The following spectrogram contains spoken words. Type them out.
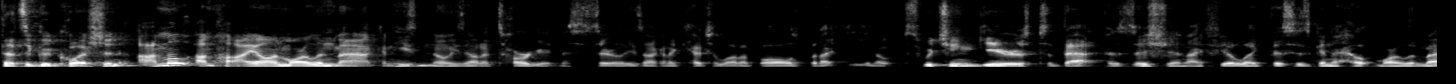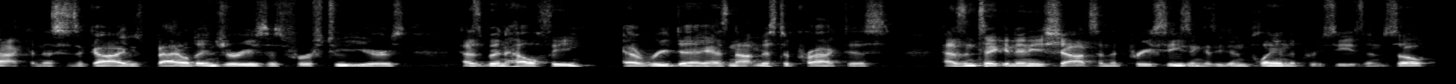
That's a good question. I'm a, I'm high on Marlon Mack, and he's no, he's not a target necessarily. He's not going to catch a lot of balls, but I, you know, switching gears to that position, I feel like this is going to help Marlon Mack, and this is a guy who's battled injuries his first two years, has been healthy every day, has not missed a practice, hasn't taken any shots in the preseason because he didn't play in the preseason. So,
